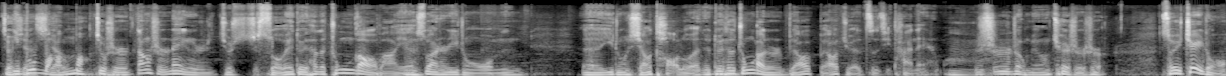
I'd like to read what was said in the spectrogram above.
就你不是歇了王吗？就是当时那个，就是所谓对他的忠告吧，也嗯算是一种我们呃一种小讨论，就对他忠告就是不要不要觉得自己太那什么。嗯事实证明确实是，所以这种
